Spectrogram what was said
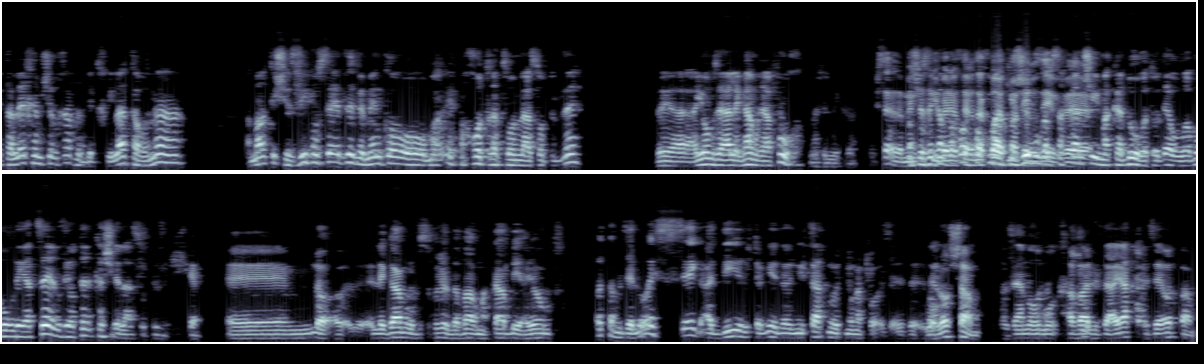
את הלחם שלך, ובתחילת העונה אמרתי שזיו עושה את זה ומנקו מראה פחות רצון לעשות את זה, והיום זה היה לגמרי הפוך, מה שנקרא. בסדר, מנקו קיבל יותר דקות כי זיו הוא גם. שחקן שעם הכדור, אתה יודע, הוא אמור לייצר, זה יותר קשה לעשות את זה. אה, לא, לגמרי בסופו של דבר מכבי היום, עוד פעם, זה לא הישג אדיר שתגיד, ניצחנו את מונקו, זה- לא שם, אבל זה היה מאוד מאוד חשוב. אבל זה היה, זה עוד פעם,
